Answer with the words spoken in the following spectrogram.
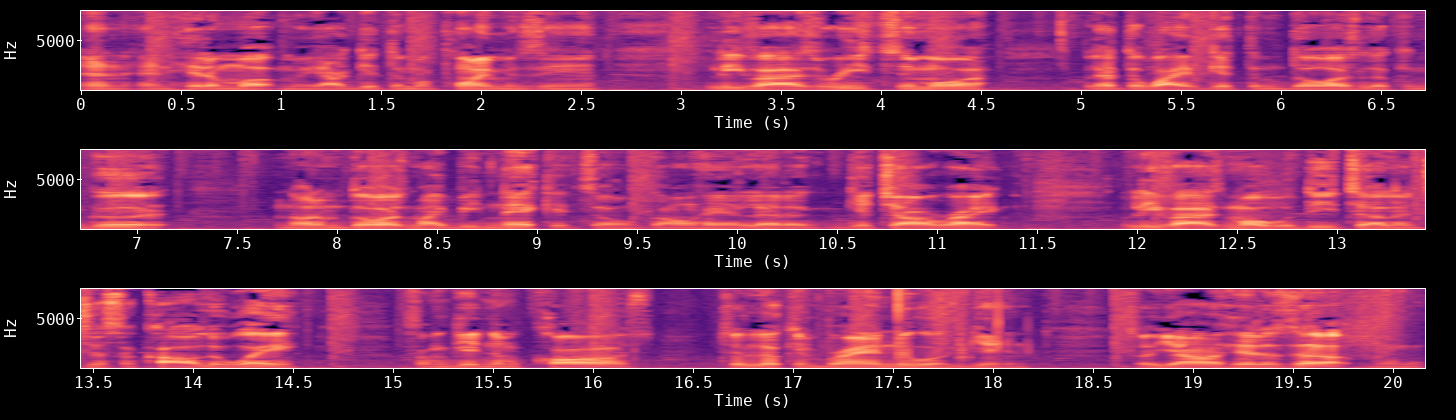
and, and hit him up, man. Y'all get them appointments in. Levi's Reaching more. Let the wife get them doors looking good. You know them doors might be naked, so go ahead and let her get y'all right. Levi's Mobile Detailing just a call away from getting them cars to looking brand new again. So y'all hit us up and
